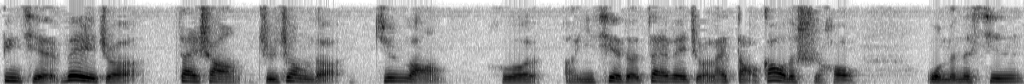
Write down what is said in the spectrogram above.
并且为着在上执政的君王和呃一切的在位者来祷告的时候，我们的心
